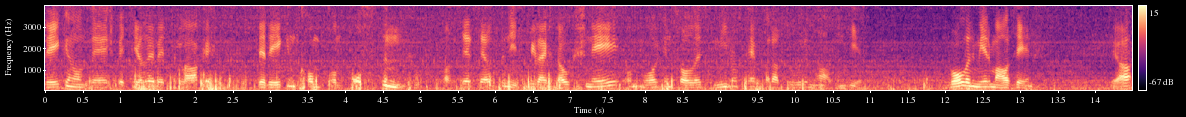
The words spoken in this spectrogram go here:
Regen und äh, spezielle Wetterlage. Der Regen kommt von Osten, was sehr selten ist. Vielleicht auch Schnee und morgen soll es Minustemperaturen haben hier. Wollen wir mal sehen. Ja,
